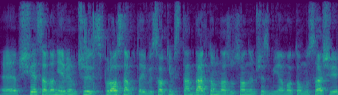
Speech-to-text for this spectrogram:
e, świeca. No nie wiem, czy sprostam tutaj wysokim standardom narzuconym przez Miyamoto Musashi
